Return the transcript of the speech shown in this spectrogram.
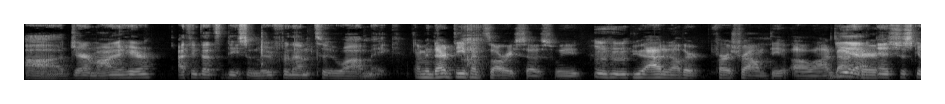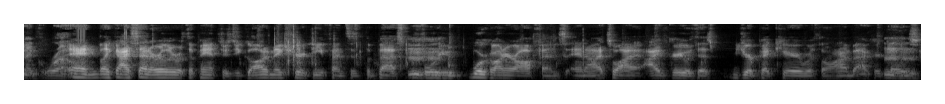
uh, Jeremiah here, I think that's a decent move for them to uh, make. I mean, their defense is already so sweet. Mm-hmm. If you add another first round de- uh, Yeah, and it's just going to grow. and like I said earlier with the Panthers, you got to make sure your defense is the best before Mhm. you work on your offense. And that's why I agree with this your pick here with the linebacker because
